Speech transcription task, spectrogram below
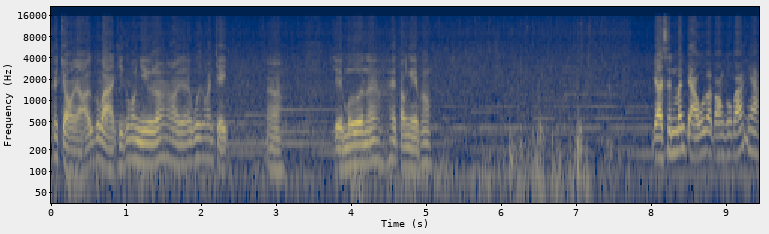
cái chòi ở của bà chỉ có bao nhiêu đó thôi quý cô anh chị. À, trời mưa nữa thấy tội nghiệp không? Dạ xin mến chào quý bà con cô bác nha.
